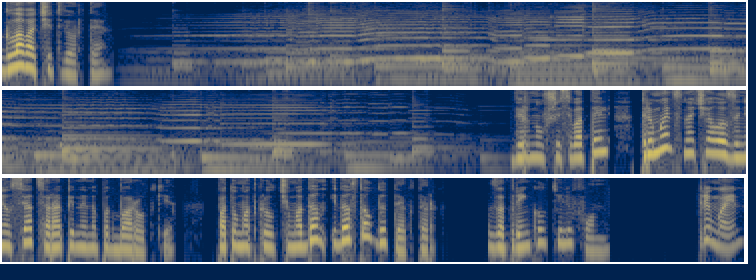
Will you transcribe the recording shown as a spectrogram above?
Глава четвертая. Вернувшись в отель, Тремейн сначала занялся царапиной на подбородке. Потом открыл чемодан и достал детектор. Затренькал телефон. «Тремейн,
